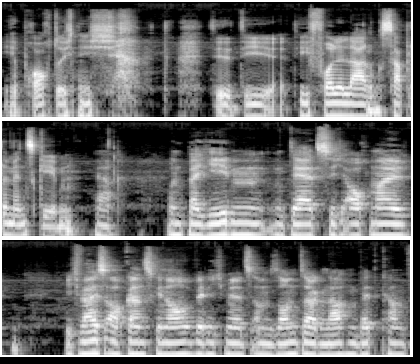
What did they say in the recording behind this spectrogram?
ihr braucht euch nicht die, die, die volle Ladung Supplements geben. Ja. Und bei jedem, der jetzt sich auch mal, ich weiß auch ganz genau, wenn ich mir jetzt am Sonntag nach dem Wettkampf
